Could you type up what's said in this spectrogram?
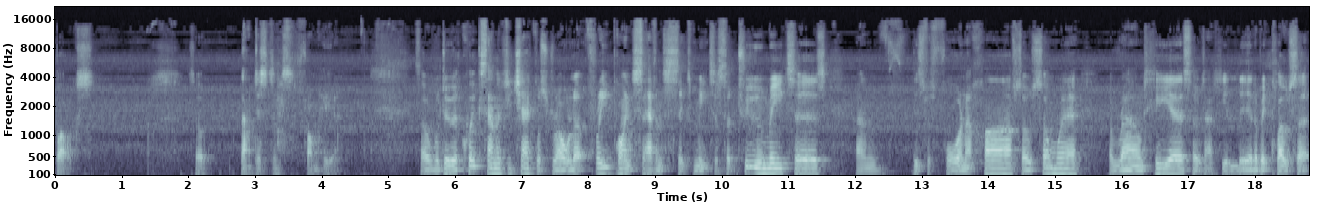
box so that distance from here. So we'll do a quick sanity check. We'll scroll up 3.76 meters, so two meters, and this was four and a half, so somewhere around here. So it's actually a little bit closer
